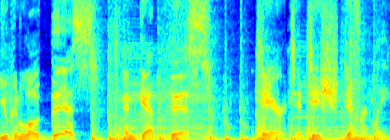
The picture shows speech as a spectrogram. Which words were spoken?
You can load this and get this. Dare to dish differently.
